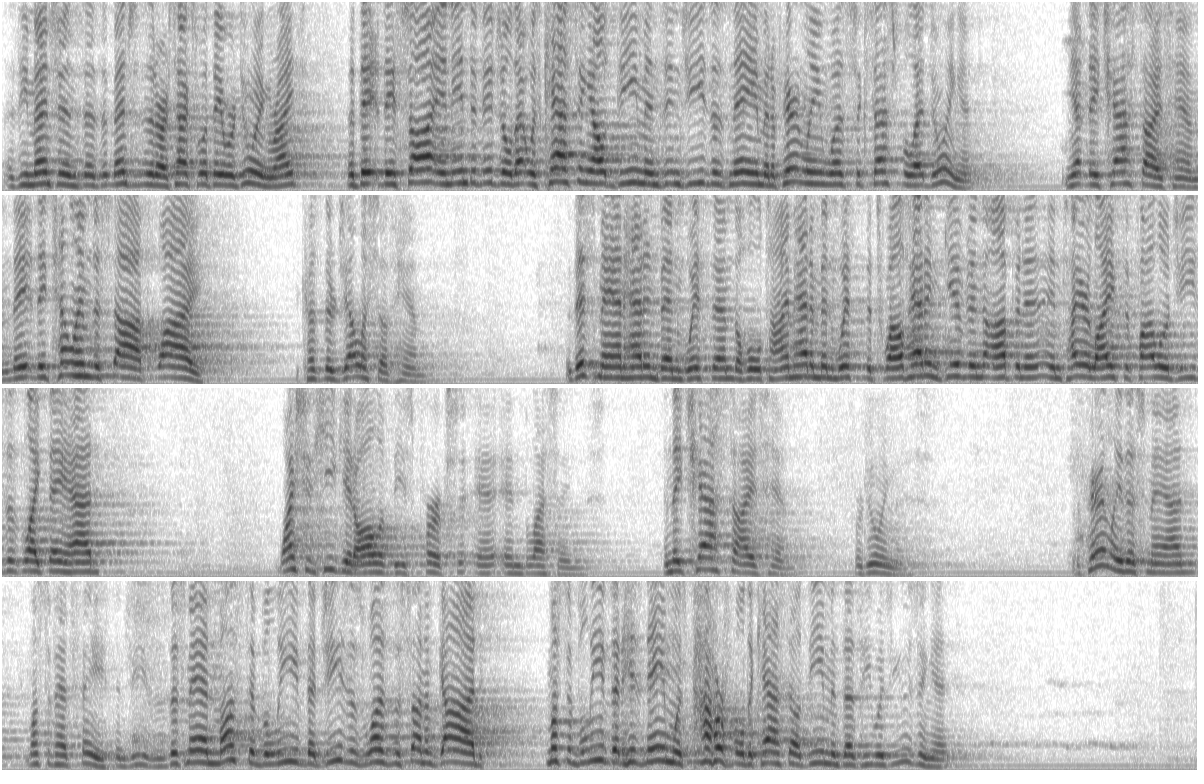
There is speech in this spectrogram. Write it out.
As he mentions, as it mentions in our text, what they were doing, right? That they, they saw an individual that was casting out demons in Jesus' name and apparently was successful at doing it. Yet they chastise him. They, they tell him to stop. Why? Because they're jealous of him. This man hadn't been with them the whole time, hadn't been with the 12, hadn't given up an entire life to follow Jesus like they had. Why should he get all of these perks and blessings? And they chastise him for doing this. But apparently, this man must have had faith in Jesus. This man must have believed that Jesus was the Son of God, must have believed that his name was powerful to cast out demons as he was using it.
